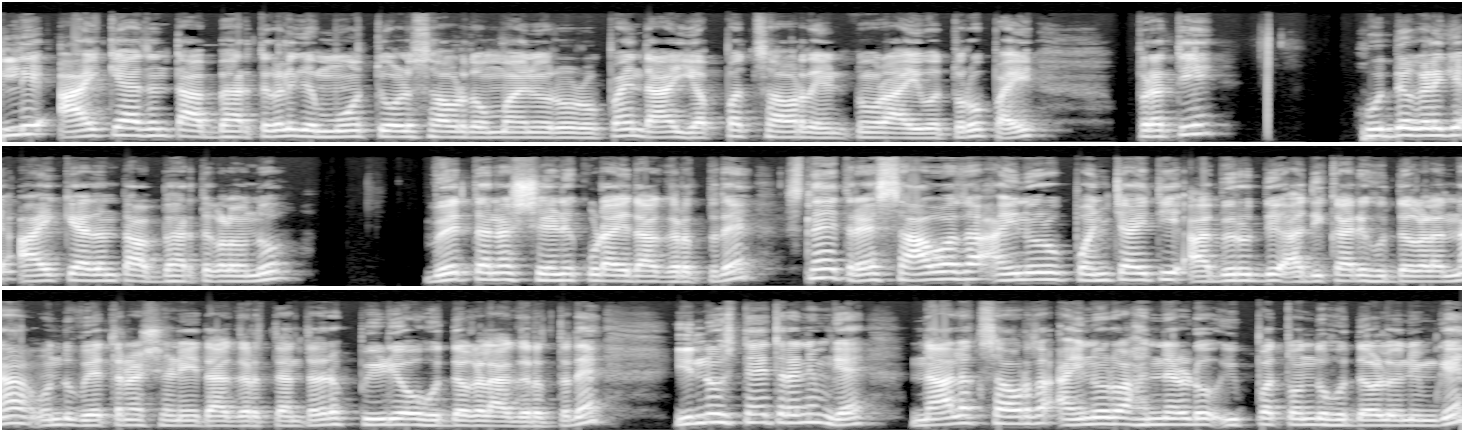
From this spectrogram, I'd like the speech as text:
ಇಲ್ಲಿ ಆಯ್ಕೆಯಾದಂಥ ಅಭ್ಯರ್ಥಿಗಳಿಗೆ ಮೂವತ್ತೇಳು ಸಾವಿರದ ಒಂಬೈನೂರು ರೂಪಾಯಿಂದ ಎಪ್ಪತ್ತು ಸಾವಿರದ ಎಂಟುನೂರ ಐವತ್ತು ರೂಪಾಯಿ ಪ್ರತಿ ಹುದ್ದೆಗಳಿಗೆ ಆಯ್ಕೆಯಾದಂಥ ಅಭ್ಯರ್ಥಿಗಳ ಒಂದು ವೇತನ ಶ್ರೇಣಿ ಕೂಡ ಇದಾಗಿರುತ್ತದೆ. ಸ್ನೇಹಿತರೆ, ಸಾವಿರದ ಐನೂರು ಪಂಚಾಯಿತಿ ಅಭಿವೃದ್ಧಿ ಅಧಿಕಾರಿ ಹುದ್ದೆಗಳನ್ನು ಒಂದು ವೇತನ ಶ್ರೇಣಿ ಇದಾಗಿರುತ್ತೆ ಅಂತಂದರೆ ಪಿ ಡಿ ಒ ಹುದ್ದೆಗಳಾಗಿರುತ್ತದೆ. ಇನ್ನು ಸ್ನೇಹಿತರೆ, ನಿಮಗೆ ನಾಲ್ಕು ಸಾವಿರದ ಐನೂರ ಹನ್ನೆರಡು ಇಪ್ಪತ್ತೊಂದು ಹುದ್ದೆಗಳು ನಿಮಗೆ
